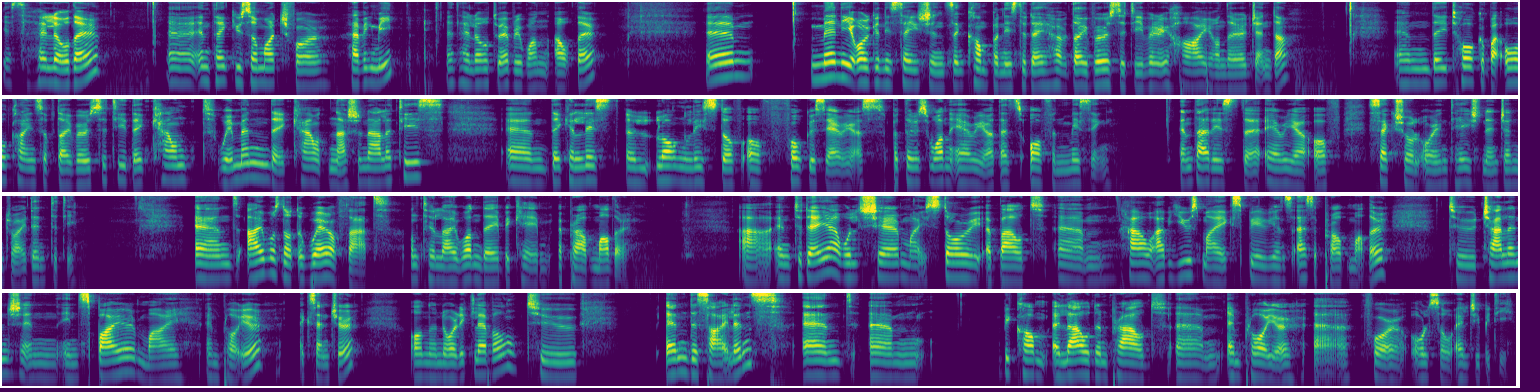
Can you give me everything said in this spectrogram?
Yes, hello there. Uh, and thank you so much for having me. And hello to everyone out there. Um, many organizations and companies today have diversity very high on their agenda. And they talk about all kinds of diversity. They count women, they count nationalities, and they can list a long list of, of focus areas. But there is one area that's often missing and that is the area of sexual orientation and gender identity. And I was not aware of that until I one day became a proud mother. Uh, and today I will share my story about um, how I've used my experience as a proud mother to challenge and inspire my employer, Accenture, on a Nordic level to end the silence and um, become a loud and proud um, employer uh, for also LGBT.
